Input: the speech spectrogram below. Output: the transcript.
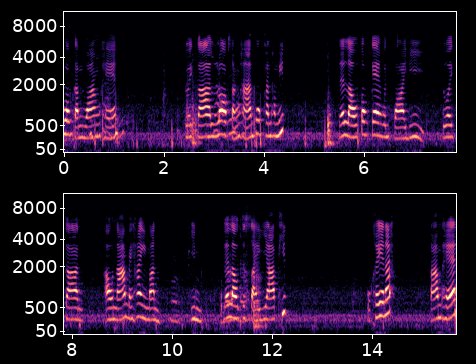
ร่วมกันวางแผน โดยการลอบสังหารพวกพันธมิตร และเราต้องแกล้งเป็นฝ่ายดี โดยการ เอาน้ำไปให้มันกิน และเราจะใส่ยาพิษ โอเคนะ ตามแผน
